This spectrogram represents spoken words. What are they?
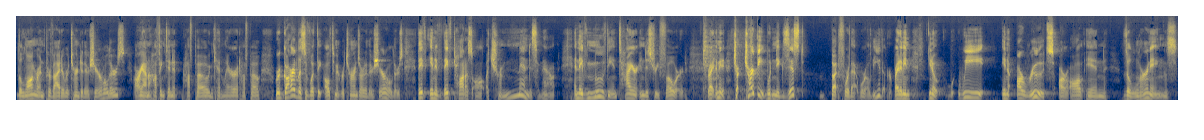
the long run provide a return to their shareholders, Arianna Huffington at HuffPo and Ken Lerer at HuffPo, regardless of what the ultimate returns are to their shareholders, they've they've taught us all a tremendous amount, and they've moved the entire industry forward, right? I mean, Char- Chartbeat wouldn't exist but for that world either, right? I mean, you know, we in our roots are all in the learnings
